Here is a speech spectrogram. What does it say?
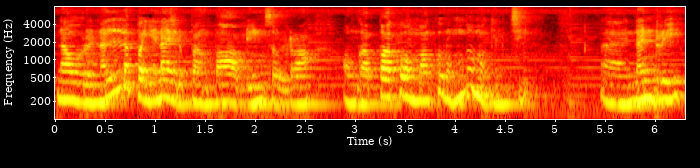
நான் ஒரு நல்ல பையனாக இருப்பேன்ப்பா அப்படின்னு சொல்கிறான் அவங்க அப்பாவுக்கும் அம்மாவுக்கும் ரொம்ப மகிழ்ச்சி. நன்றி.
